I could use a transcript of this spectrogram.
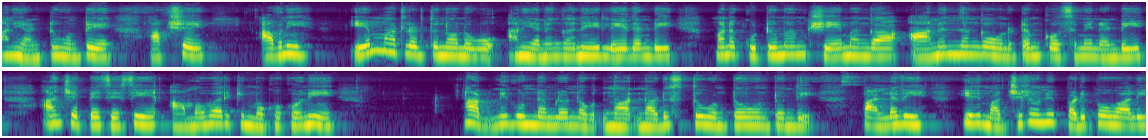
అని అంటూ ఉంటే అక్షయ్ అవని ఏం మాట్లాడుతున్నావు నువ్వు? అని అనగానే లేదండి మన కుటుంబం క్షేమంగా ఆనందంగా ఉండటం కోసమేనండి అని చెప్పేసేసి అమ్మవారికి మొక్కుకొని అగ్నిగుండంలో నడుస్తూ ఉంటూ ఉంటుంది. పల్లవి ఇది మధ్యలోనే పడిపోవాలి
